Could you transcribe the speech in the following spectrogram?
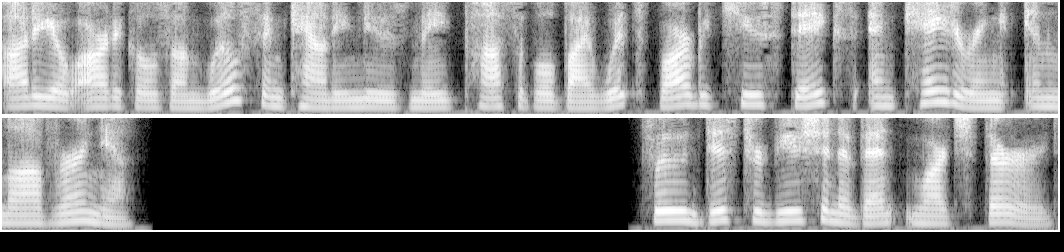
Audio articles on Wilson County News made possible by Witt's Barbecue Steaks and Catering in La Vernia. Food Distribution Event March 3rd.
